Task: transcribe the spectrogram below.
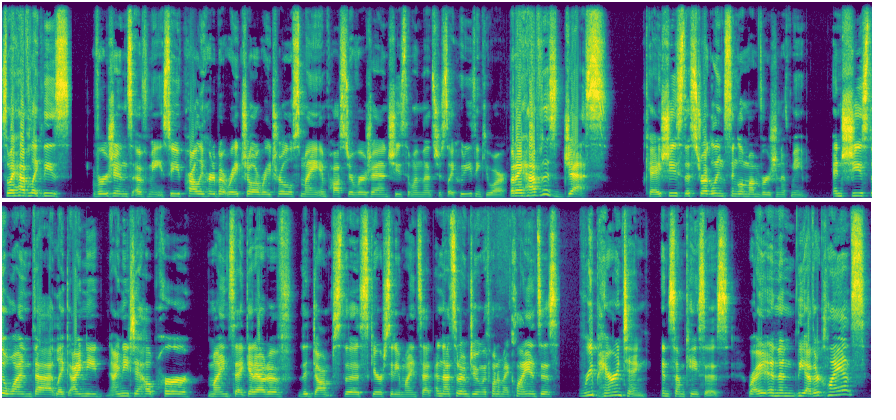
So I have like these versions of me. So you've probably heard about Rachel. Rachel's my imposter version. She's the one that's just like, who do you think you are? But I have this Jess. Okay. She's the struggling single mom version of me. And she's the one that like I need I need to help her mindset get out of the dumps, the scarcity mindset. And that's what I'm doing with one of my clients is reparenting in some cases, right? And then the other clients,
